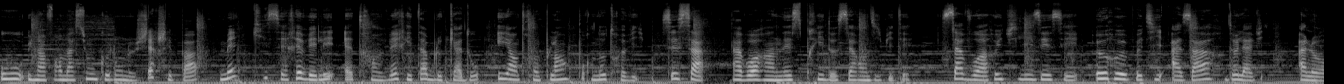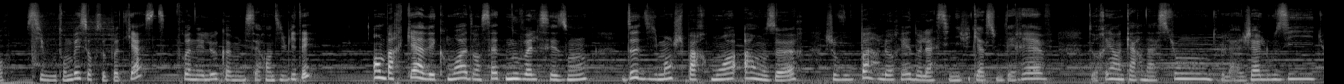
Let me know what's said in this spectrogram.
ou une information que l'on ne cherchait pas, mais qui s'est révélé être un véritable cadeau et un tremplin pour notre vie. C'est ça, avoir un esprit de sérendipité. Savoir utiliser ces heureux petits hasards de la vie. Alors, si vous tombez sur ce podcast, prenez-le comme une sérendipité Embarquez avec moi dans cette nouvelle saison. Deux dimanches par mois à 11h, je vous parlerai de la signification des rêves, de réincarnation, de la jalousie, du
